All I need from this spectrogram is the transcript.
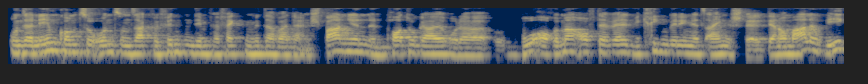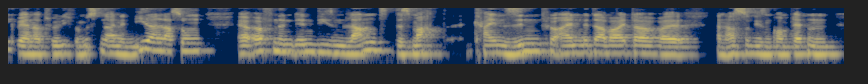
Unternehmen kommt zu uns und sagt, wir finden den perfekten Mitarbeiter in Spanien, in Portugal oder wo auch immer auf der Welt. Wie kriegen wir den jetzt eingestellt? Der normale Weg wäre natürlich, wir müssten eine Niederlassung eröffnen in diesem Land. Das macht keinen Sinn für einen Mitarbeiter, weil dann hast du diesen kompletten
